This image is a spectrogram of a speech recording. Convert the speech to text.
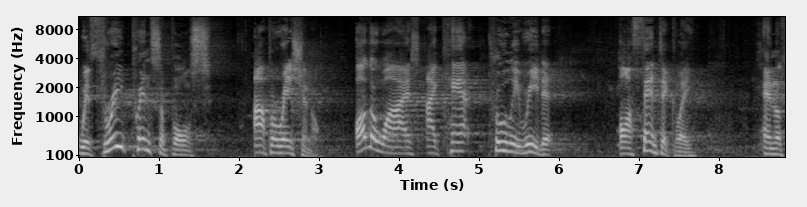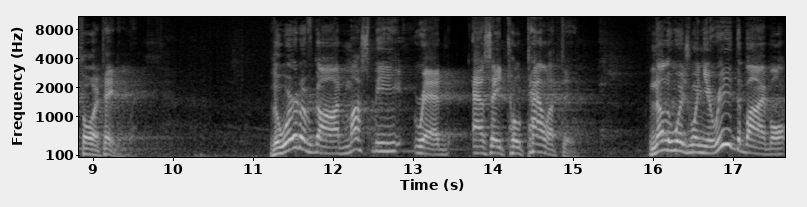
with three principles operational. Otherwise, I can't truly read it authentically and authoritatively. The Word of God must be read as a totality. In other words, when you read the Bible,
